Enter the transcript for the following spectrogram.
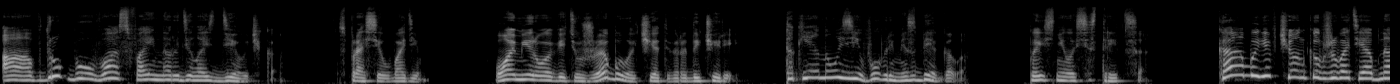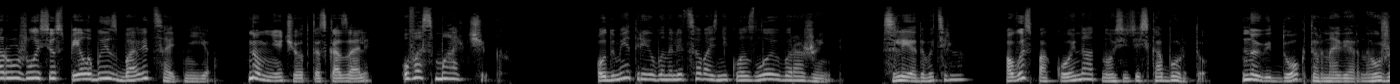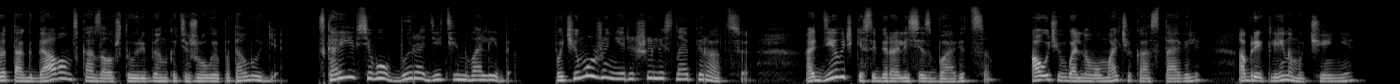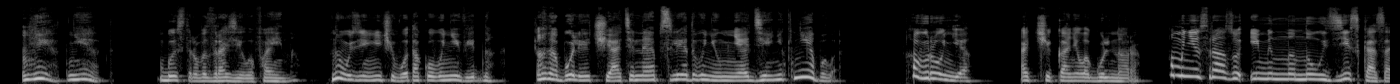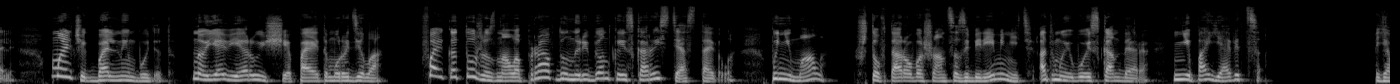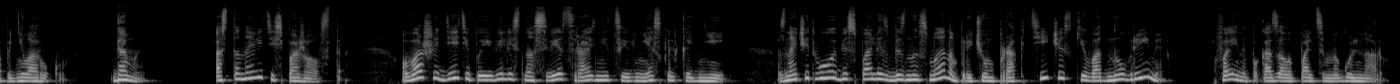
«А вдруг бы у вас, Фаина, родилась девочка?» — спросил Вадим. «У Амирова ведь уже было четверо дочерей». «Так я на УЗИ вовремя сбегала», — пояснила сестрица. «Кабы девчонка в животе обнаружилась, успела бы избавиться от нее. Но мне четко сказали, у вас мальчик». У Дмитриева на лице возникло злое выражение. Следовательно, вы спокойно относитесь к аборту. Но ведь доктор, наверное, уже тогда вам сказал, что у ребенка тяжелая патология. Скорее всего, вы родите инвалида. Почему же не решились на операцию? От девочки собирались избавиться, а очень больного мальчика оставили, обрекли на мучение. «Нет, нет», — быстро возразила Фаина. «На УЗИ ничего такого не видно, а на более тщательное обследование у меня денег не было». «Врунья», — отчеканила Гульнара. Мне сразу именно на УЗИ сказали. Мальчик больным будет, но я верующая, поэтому родила. Файка тоже знала правду, но ребенка из корысти оставила. Понимала, что второго шанса забеременеть от моего Искандера не появится. Я подняла руку. «Дамы, остановитесь, пожалуйста. Ваши дети появились на свет с разницей в несколько дней. Значит, вы обе спали с бизнесменом, причем практически в одно время. Фаина показала пальцем на Гульнару.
